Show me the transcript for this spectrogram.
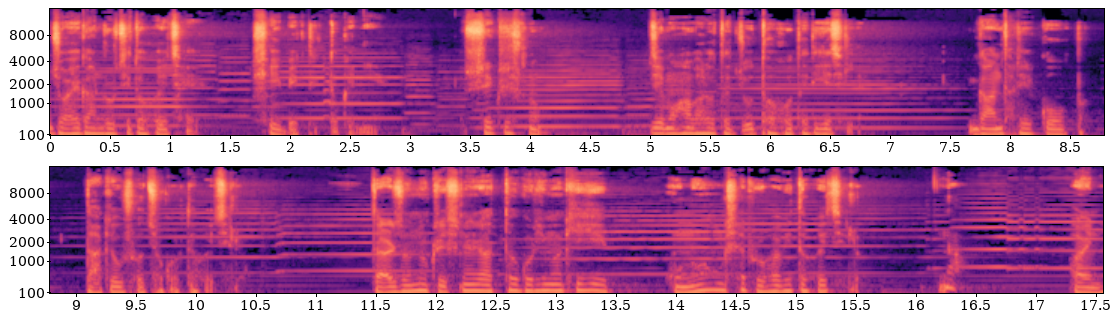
জয়গান রচিত হয়েছে সেই ব্যক্তিত্বকে নিয়ে। শ্রীকৃষ্ণ যে মহাভারতের যুদ্ধ হতে দিয়েছিলেন, গান্ধারীর কোপ তাকেও সহ্য করতে হয়েছিল। তার জন্য কৃষ্ণের আত্মগরিমা কি কোনো অংশে প্রভাবিত হয়েছিল? না, হয়নি।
